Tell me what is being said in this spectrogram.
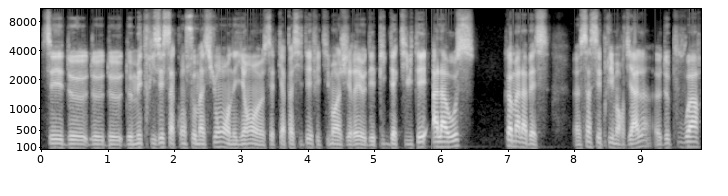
c'est de maîtriser sa consommation en ayant, cette capacité effectivement à gérer, des pics d'activité à la hausse comme à la baisse. Heu, ça, c'est primordial, heu, de pouvoir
